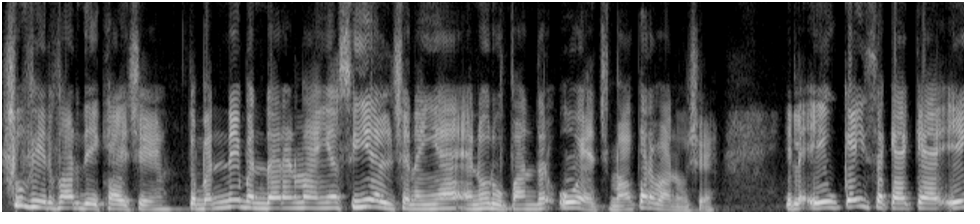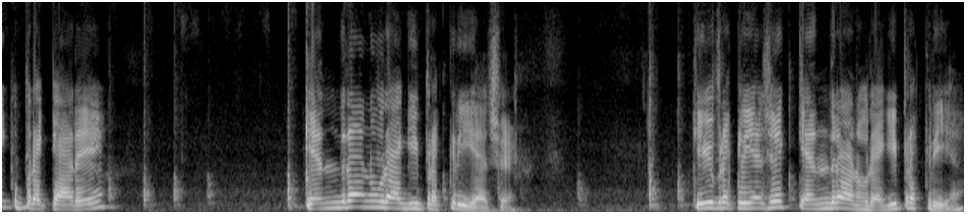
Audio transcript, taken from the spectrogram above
શું ફેરફાર દેખાય છે? તો બંને બંધારણમાં અહીંયા સીએલ છે ને અહીંયા એનું રૂપાંતર ઓ એચમાં કરવાનું છે. એટલે એવું કહી શકાય કે એક પ્રકારે કેન્દ્રાનુરાગી પ્રક્રિયા છે. કેવી પ્રક્રિયા છે? કેન્દ્રાનુરાગી પ્રક્રિયા.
